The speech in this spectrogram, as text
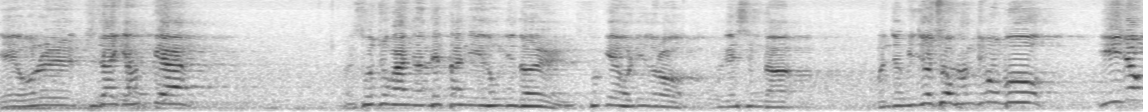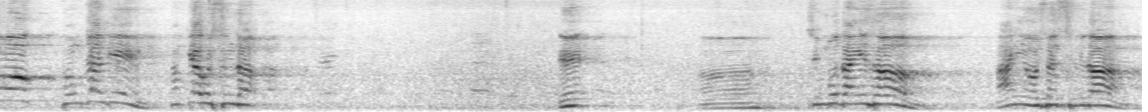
예, 오늘 기자에게 함께한 소중한 연대단위 동지들 소개 올리도록 하겠습니다. 먼저 민주노총 강주본부 이정욱 본부장님 함께하고 있습니다. 네, 어, 진보당에서 많이 오셨습니다.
